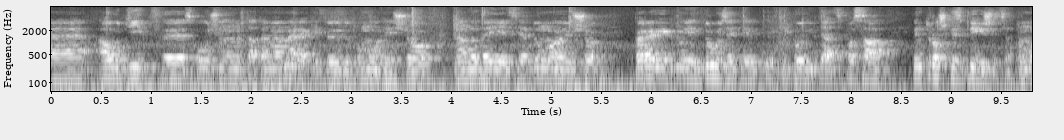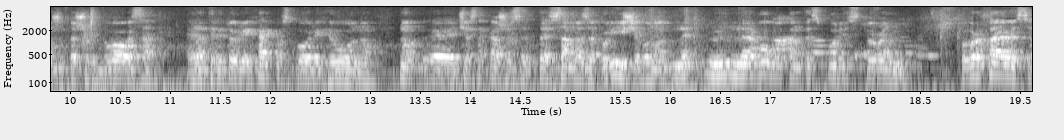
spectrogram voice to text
е, аудит е, Сполученими Штатами Америки тої допомоги, що нам надається, я думаю, що перелік моїх друзів, які які з посад, він трошки збільшиться, тому що те, що відбувалося е, на території Харківського регіону, ну, чесно кажучи, те саме Запоріжжя, воно нервово там десь курить в стороні. Повертаюся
